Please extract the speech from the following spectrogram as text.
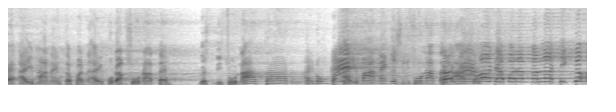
Heh, ai maneh tepan ai budak sunat teh. Geus disunatan, ai numpak ai maneh geus disunatan Tanya atuh. ho da moron kerletik tuh.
